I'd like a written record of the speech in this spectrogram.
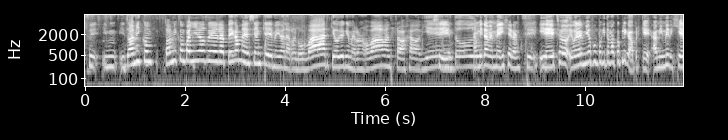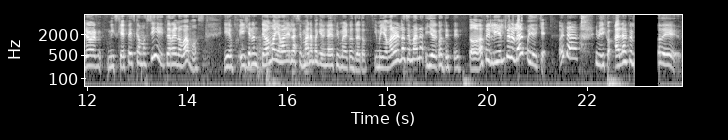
Sí, y, y todas mis todos mis compañeros de la pega me decían que me iban a renovar, que obvio que me renovaban, trabajaba bien y Sí, todo. a mí también me dijeron. Sí. Y de hecho, igual el mío fue un poquito más complicado porque a mí me dijeron mis jefes como, sí, te renovamos. Y, y dijeron, te vamos a llamar en la semana para que vengas a firmar el contrato. Y me llamaron en la semana y yo contesté toda feliz el celular, pues yo dije, hola. Y me dijo, hablas con el de...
